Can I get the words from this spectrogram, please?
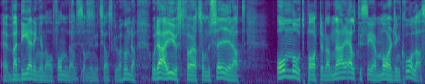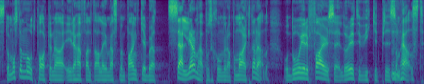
eh, värderingen av fonden som initialt skulle vara 100. Och det är ju just för att som du säger att om motparterna, när LTC margin callas, då måste motparterna, i det här fallet alla investmentbanker, börja sälja de här positionerna på marknaden. Och då är det fire sale, då är det till vilket pris som helst.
